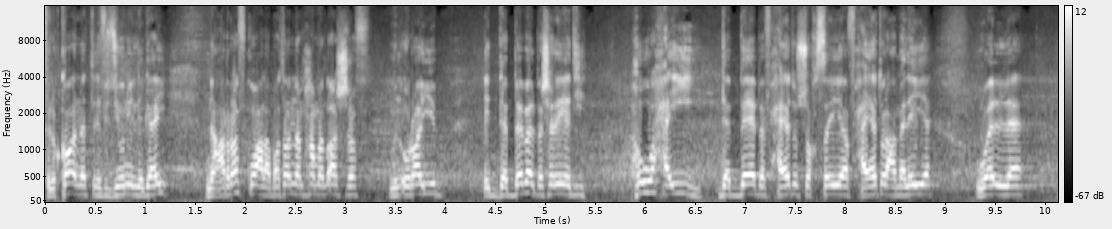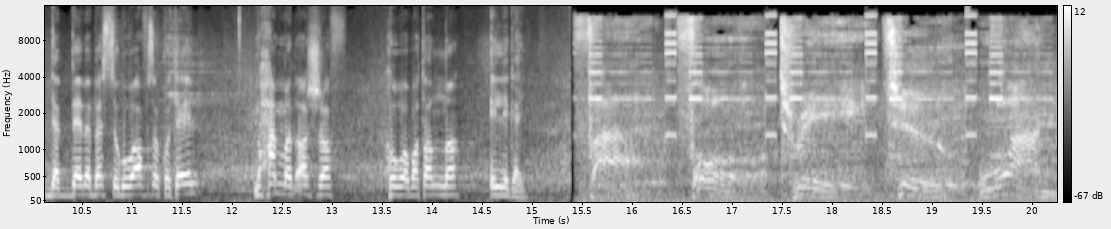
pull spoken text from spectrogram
في لقائنا التلفزيوني اللي جاي. نعرفكم على بطلنا محمد أشرف من قريب. الدبابة البشرية دي هو حقيقي دبابة في حياته الشخصية في حياته العملية ولا دبابة بس جوه قفص القتال؟ محمد أشرف هو بطلنا اللي جاي. Five, four, three, two, one.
